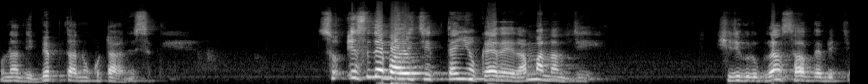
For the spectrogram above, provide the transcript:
ਉਹਨਾਂ ਦੀ ਵਿਪਤਾ ਨੂੰ ਘਟਾ ਨਹੀਂ ਸਕੇ। ਸੋ ਇਸ ਦੇ ਬਾਰੇ ਚ ਤਈਓ ਕਹਿ ਰਹੇ ਰਾਮਾਨੰਦ ਜੀ, ਸ੍ਰੀ ਗੁਰੂ ਗ੍ਰੰਥ ਸਾਹਿਬ ਦੇ ਵਿੱਚ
